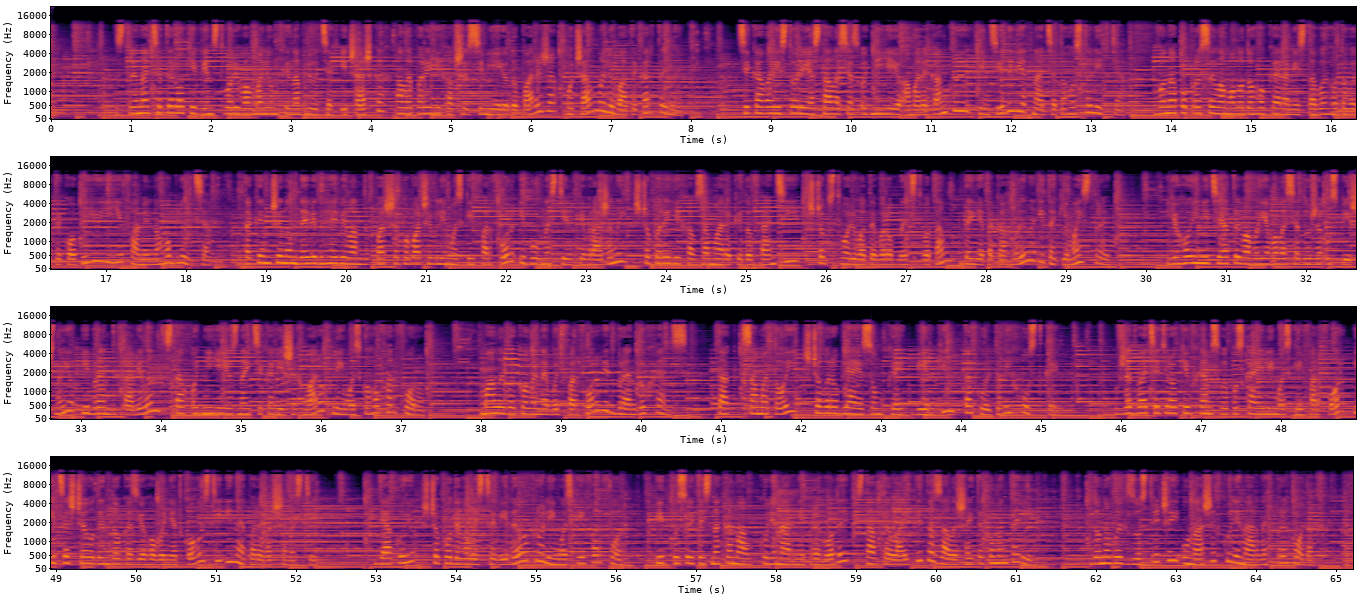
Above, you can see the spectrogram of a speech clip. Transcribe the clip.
З 13 років він створював малюнки на блюдцях і чашках, але переїхавши з сім'єю до Парижа, почав малювати картини. Цікава історія сталася з однією американкою в кінці 19 століття. Вона попросила молодого кераміста виготовити копію її фамільного блюдця. Таким чином, Девід Гевіланд вперше побачив лімойський фарфор і був настільки вражений, що переїхав з Америки до Франції, щоб створювати виробництво там, де є така глина і такі майстри. Його ініціатива виявилася дуже успішною, і бренд Хавіленд став однією з найцікавіших марок лімойського фарфору. Мали ви коли-небудь фарфор від бренду Хемс? Так, саме той, що виробляє сумки, біркін та культові хустки. Вже 20 років Хемс випускає лімойський фарфор, і це ще один доказ його винятковості і неперевершеності. Дякую, що подивились це відео про лімойський фарфор. Підписуйтесь на канал Кулінарні пригоди, ставте лайки та залишайте коментарі. До нових зустрічей у наших кулінарних пригодах.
